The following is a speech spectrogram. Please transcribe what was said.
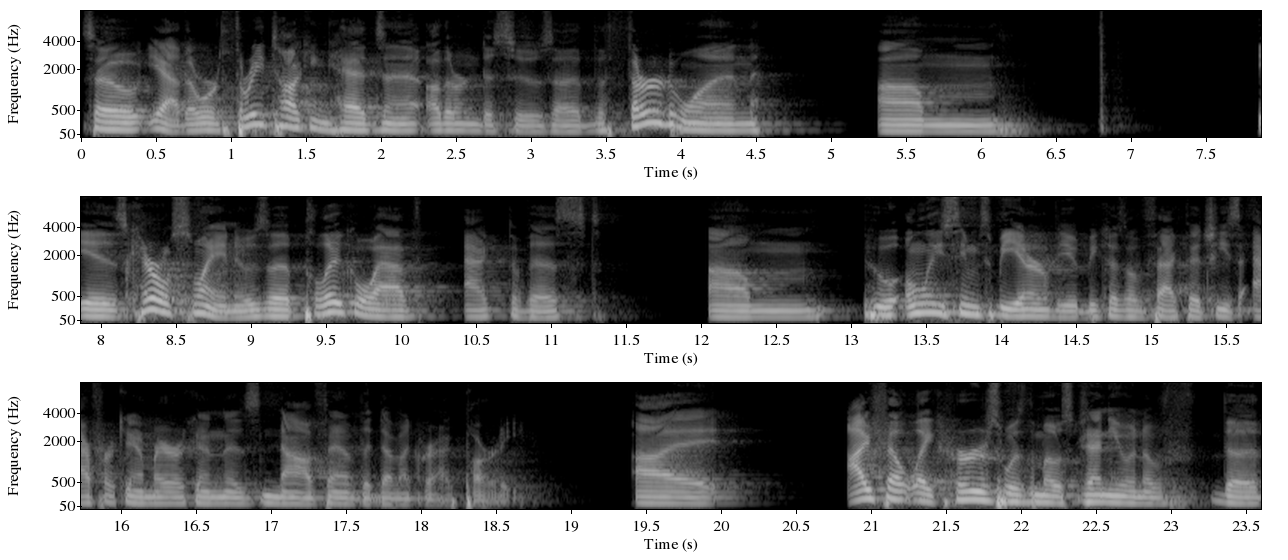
So yeah, there were three talking heads in it, other than D'Souza. The third one, um, is Carol Swain, who's a political av- activist um, who only seems to be interviewed because of the fact that she's African American is not a fan of the Democratic Party. I I felt like hers was the most genuine of the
